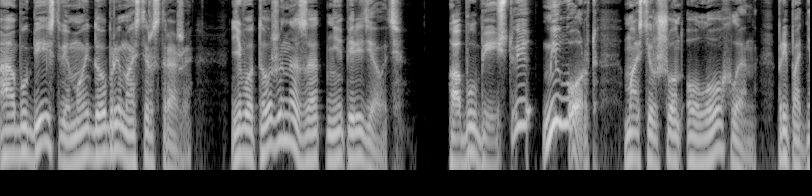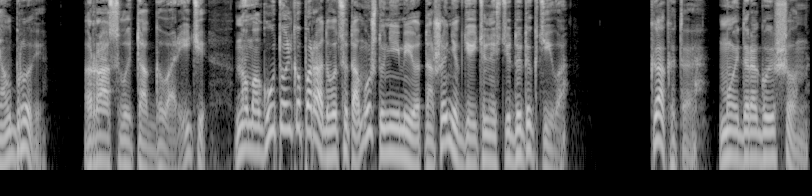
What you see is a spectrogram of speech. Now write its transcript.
а об убийстве, мой добрый мастер стражи. Его тоже назад не переделать». «Об убийстве, милорд?» Мастер Шон О'Лохлен приподнял брови. «Раз вы так говорите, но могу только порадоваться тому, что не имею отношения к деятельности детектива». «Как это, мой дорогой Шон?»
